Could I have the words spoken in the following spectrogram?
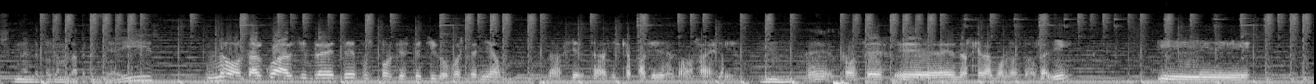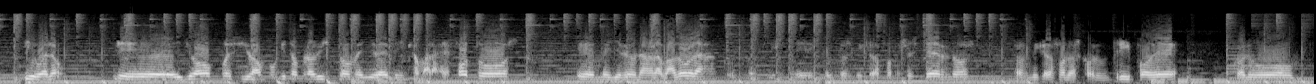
¿Simplemente porque no te apetecía ir? No, tal cual, simplemente pues porque este chico pues tenía una cierta discapacidad, vamos a decir. ¿Eh? Entonces eh, nos quedamos los dos allí y, y bueno, eh, yo pues iba un poquito provisto, me llevé mi cámara de fotos, me llevé una grabadora con con dos micrófonos externos, los micrófonos con un trípode, con un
